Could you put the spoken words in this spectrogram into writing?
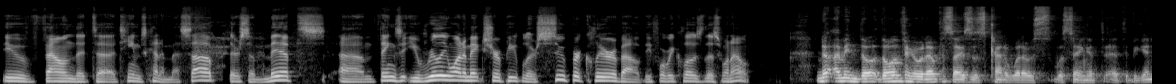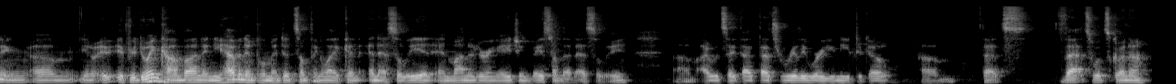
you've found that uh, teams kind of mess up? There's some myths, um, things that you really want to make sure people are super clear about before we close this one out. No, I mean the, the one thing I would emphasize is kind of what I was was saying at, at the beginning. Um, you know, if, if you're doing Kanban and you haven't implemented something like an, an SLE and, and monitoring aging based on that SLE, um, I would say that that's really where you need to go. Um, that's that's what's going to,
